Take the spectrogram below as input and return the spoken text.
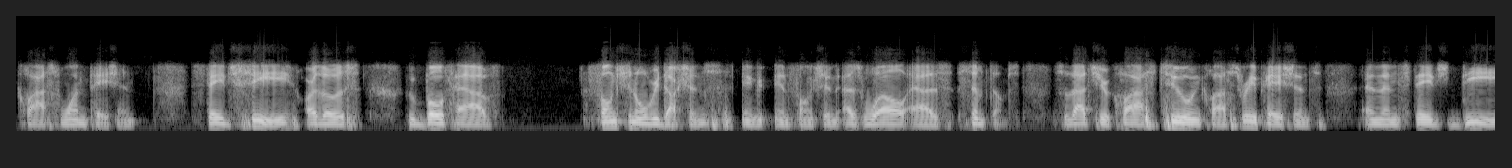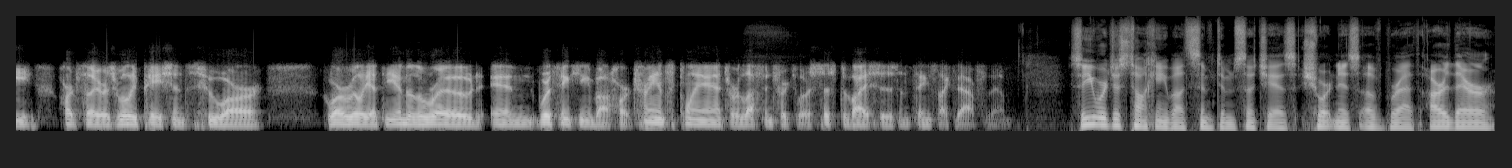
class 1 patient. Stage C are those who both have functional reductions in, in function as well as symptoms. So that's your class two and class three patients. And then stage D heart failure is really patients who are who are really at the end of the road and we're thinking about heart transplant or left ventricular assist devices and things like that for them. So you were just talking about symptoms such as shortness of breath. Are there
